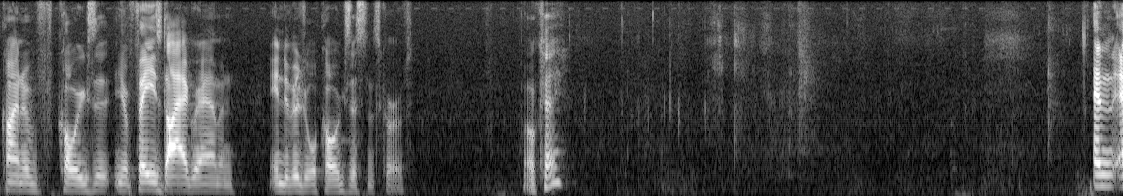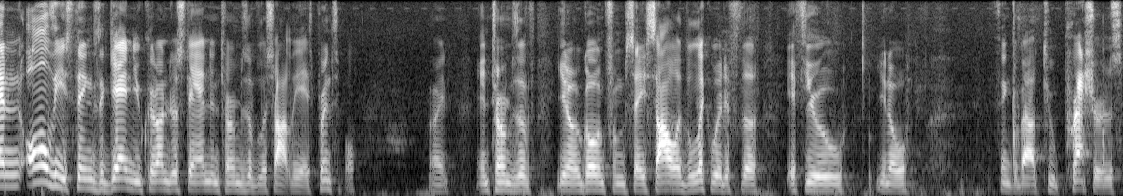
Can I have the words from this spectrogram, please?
kind of coexist, you know, phase diagram and individual coexistence curves. Okay? And, and all these things, again, you could understand in terms of Le Chatelier's principle, right? In terms of, you know, going from, say, solid to liquid, if, the, if you, you know, think about two pressures,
